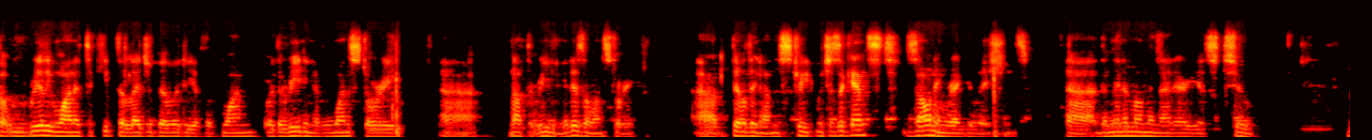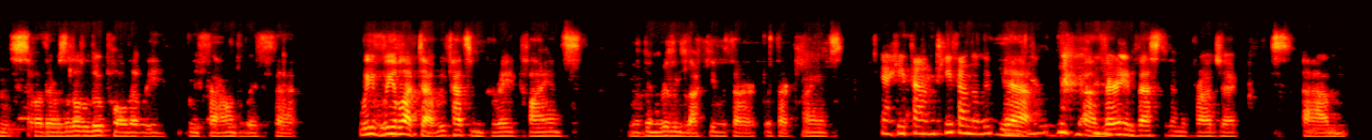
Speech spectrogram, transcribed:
but we really wanted to keep the legibility of the one or the reading of the one story, uh, not the reading, it is a one story uh, building on the street, which is against zoning regulations. Uh, the minimum in that area is two. Hmm. So there was a little loophole that we we found with uh, we've we lucked out. We've had some great clients. We've been really lucky with our with our clients. Yeah, he found he found the loophole. Yeah, uh, very invested in the project, um,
